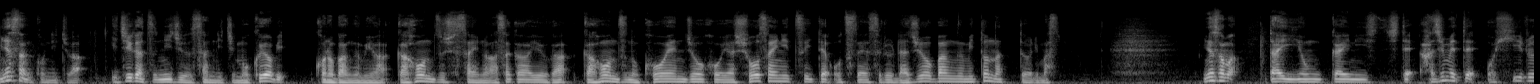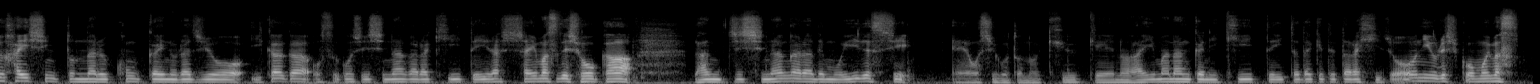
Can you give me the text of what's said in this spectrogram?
皆さんこんにちは。1月23日木曜日。この番組はガホンズ主催の浅川優がガホンズの公演情報や詳細についてお伝えするラジオ番組となっております。皆様第4回にして初めてお昼配信となる今回のラジオをいかがお過ごししながら聞いていらっしゃいますでしょうか。ランチしながらでもいいですしえー、お仕事の休憩の合間なんかに聞いていただけてたら非常に嬉しく思います。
